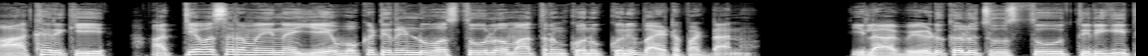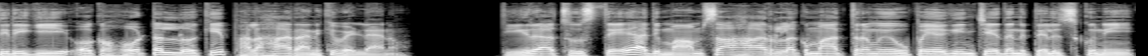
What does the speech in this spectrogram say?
ఆఖరికి అత్యవసరమైన ఏ ఒకటి రెండు వస్తువులో మాత్రం కొనుక్కుని బయటపడ్డాను. ఇలా వేడుకలు చూస్తూ తిరిగి తిరిగి ఒక హోటల్లోకి ఫలహారానికి వెళ్ళాను తీరా చూస్తే అది మాంసాహారులకు మాత్రమే ఉపయోగించేదని తెలుసుకుని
